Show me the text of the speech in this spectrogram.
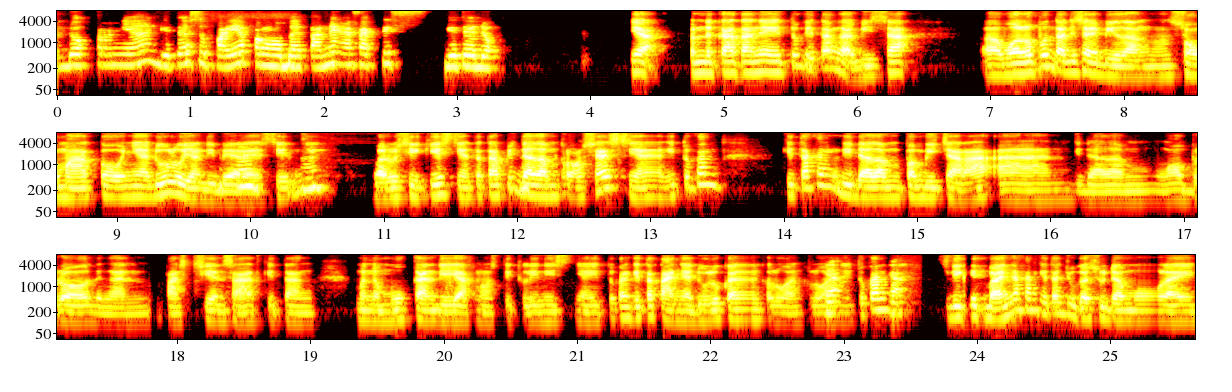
hmm. dokternya gitu ya supaya pengobatannya efektif gitu ya dok. Ya pendekatannya itu kita nggak bisa uh, walaupun tadi saya bilang somatonya dulu yang diberesin hmm. baru psikisnya, tetapi dalam prosesnya itu kan kita kan di dalam pembicaraan, di dalam ngobrol dengan pasien saat kita menemukan diagnostik klinisnya itu kan kita tanya dulu kan keluhan-keluhan ya, itu kan ya. sedikit banyak kan kita juga sudah mulai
